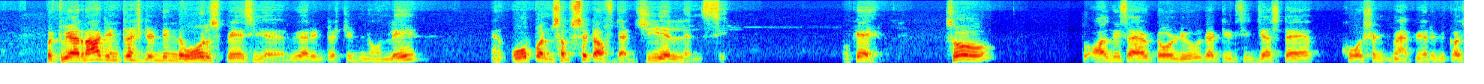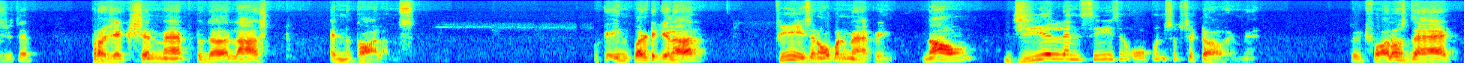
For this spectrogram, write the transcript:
But we are not interested in the whole space here. We are interested in only an open subset of that GLNC. Okay. So so all this I have told you that it is just a quotient map here because it's a projection map to the last n columns. Okay, in particular, phi is an open mapping. Now, GLNC is an open subset of M. So it follows that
